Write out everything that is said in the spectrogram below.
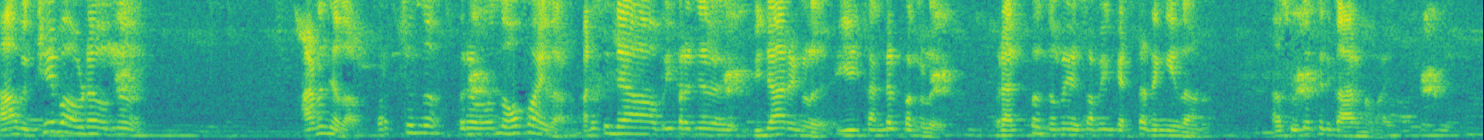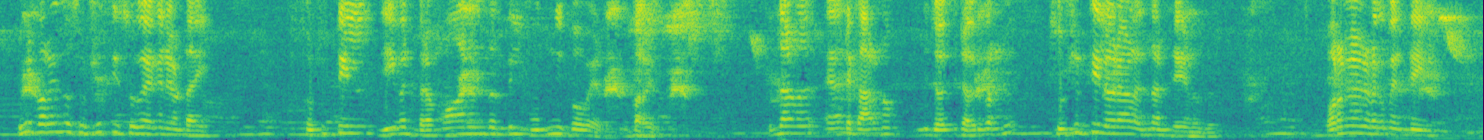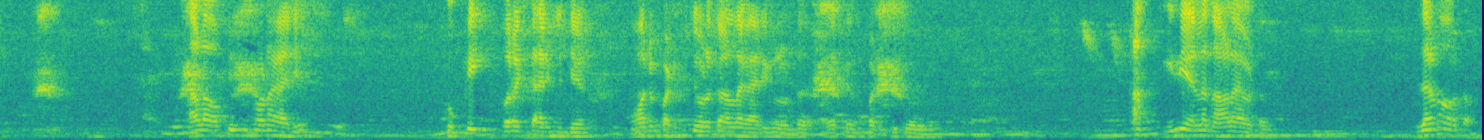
ആ വിക്ഷേപം അവിടെ ഒന്ന് അണഞ്ഞതാണ്. കുറച്ചൊന്ന് ഒരു ഒന്ന് ഓഫായതാണ്. മനസ്സിന്റെ ആ ഈ പറഞ്ഞ വിചാരങ്ങൾ ഈ സങ്കല്പങ്ങൾ ഒരല്പം സമയം സമയം കെട്ടടങ്ങിയതാണ് ആ സുഖത്തിന് കാരണമായത്. ഇവർ പറയുന്ന സുഷുപ്തി സുഖം എങ്ങനെയുണ്ടായി സുഷുപ്തിയിൽ ജീവൻ ബ്രഹ്മാനന്ദത്തിൽ മുങ്ങിപ്പോവുകയാണ് പറയുന്നു എന്താണ് അതിന്റെ കാരണം എന്ന് ചോദിച്ചിട്ട് അവർ പറഞ്ഞു സുഷുപ്തിയിൽ ഒരാൾ എന്താണ് ചെയ്യുന്നത് ഉറങ്ങാൻ കിടക്കുമ്പോൾ എന്ത് ചെയ്യും? നാളെ ഓഫീസിൽ പോണ കാര്യം കുക്കിംഗ് കുറെ കാര്യങ്ങൾ ചെയ്യണം. മോനും പഠിപ്പിച്ചു കൊടുക്കാനുള്ള കാര്യങ്ങളുണ്ട് അതൊക്കെ ഒന്ന് പഠിപ്പിച്ചു കൊടുക്കണം. ആ ഇനിയല്ല നാളെ ആവട്ടെ. ഇതാണ് ഉറക്കം.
